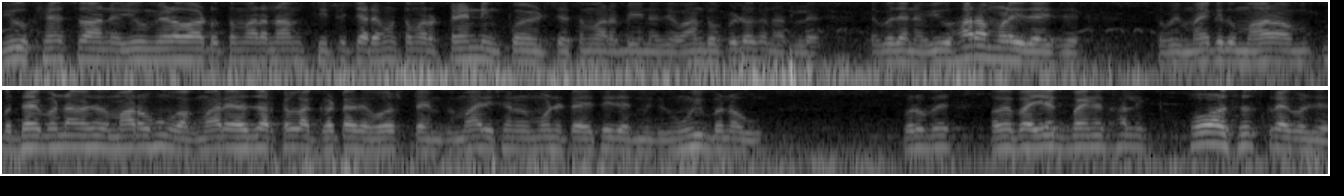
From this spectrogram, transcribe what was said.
વ્યૂ ખેંચવા અને વ્યૂ મેળવવાટું તમારા નામથી. અત્યારે હું તમારો ટ્રેન્ડિંગ પોઈન્ટ છે, તમારા બેને જે વાંધો પડ્યો છે ને એટલે એ બધાને વ્યૂ સારા મળી જાય છે. તો ભાઈ મેં કીધું મારા બધાય બનાવે છે, તો મારો શું વાક? મારે હજાર કલાક ઘટે છે હોસ્ટ ટાઈમ તો મારી ચેનલ મોનિટાઈઝ થઈ જાય. મેં કીધું હું બનાવું. બરોબર? હવે ભાઈ એક ભાઈને ખાલી સોળ સબસ્ક્રાઈબર છે.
